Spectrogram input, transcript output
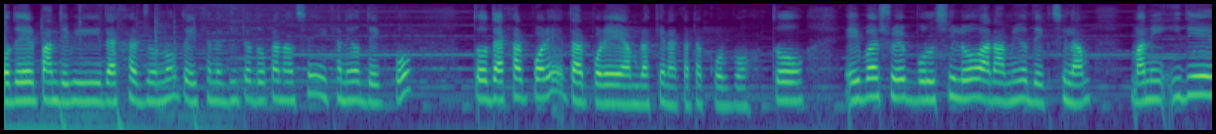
ওদের পাঞ্জাবি দেখার জন্য। তো এখানে দুইটা দোকান আছে, এখানেও দেখব। তো দেখার পরে তারপরে আমরা কেনাকাটা করব। তো এইবার শোয়েব বলছিল আর আমিও দেখছিলাম মানে ঈদের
